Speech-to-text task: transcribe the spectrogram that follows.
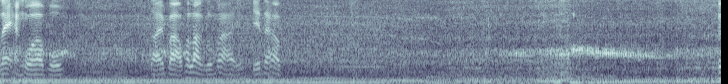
แรงว่ะครับผม สายบ่าพลังลงมา M7 นะครับเอ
